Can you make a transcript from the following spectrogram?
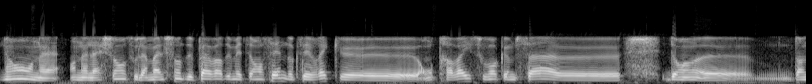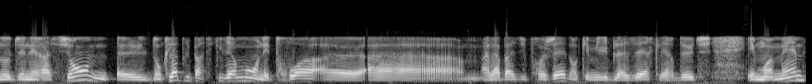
Non, on a, on a la chance ou la malchance de ne pas avoir de metteur en scène. Donc c'est vrai que euh, on travaille souvent comme ça euh, dans, euh, dans notre génération. Donc là, plus particulièrement, on est trois à, à la base du projet. Donc Émilie Blazer, Claire Deutsch et moi-même.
